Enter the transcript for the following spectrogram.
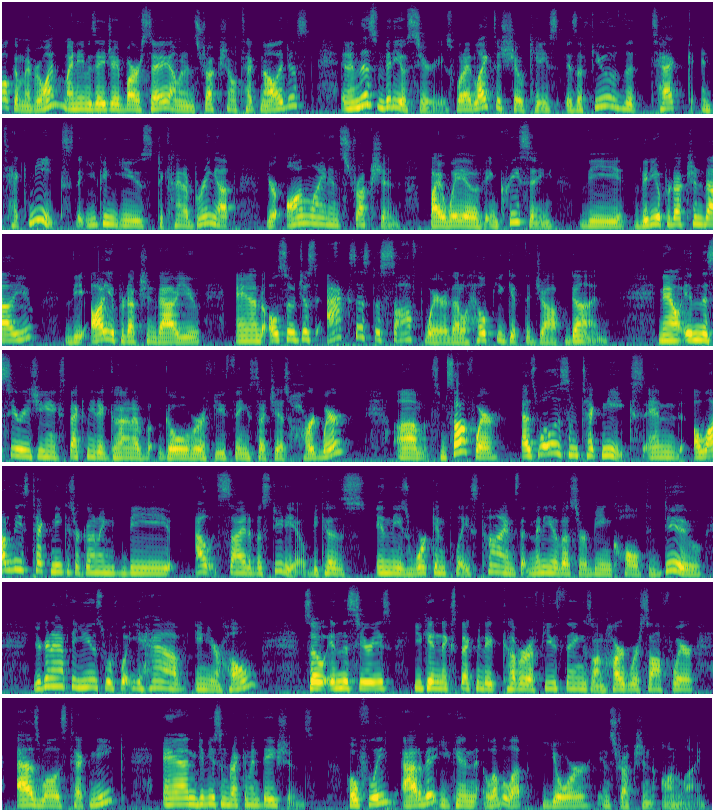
Welcome everyone, my name is AJ Barse, I'm an instructional technologist, and in this video series what I'd like to showcase is a few of the tech and techniques that you can use to kind of bring up your online instruction by way of increasing the video production value, the audio production value, and also just access to software that'll help you get the job done. Now in this series you can expect me to kind of go over a few things such as hardware, um, some software, as well as some techniques. And a lot of these techniques are going to be outside of a studio because in these work in place times that many of us are being called to do, you're going to have to use with what you have in your home. So in this series, you can expect me to cover a few things on hardware, software, as well as technique, and give you some recommendations. Hopefully, out of it, you can level up your instruction online.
